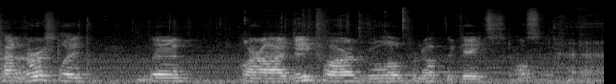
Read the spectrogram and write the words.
conversely, then our ID card will open up the gates also.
